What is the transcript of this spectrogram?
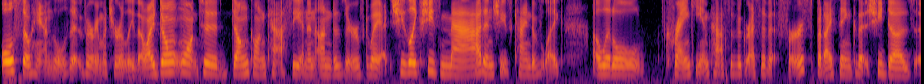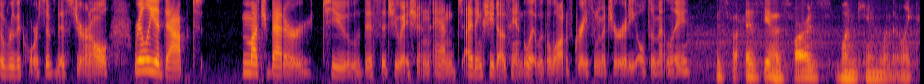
also handles it very maturely though. I don't want to dunk on Cassie in an undeserved way. She's like she's mad and she's kind of like a little cranky and passive aggressive at first, but I think that she does over the course of this journal really adapt much better to this situation and I think she does handle it with a lot of grace and maturity ultimately. As far as yeah, as far as one can when they're like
